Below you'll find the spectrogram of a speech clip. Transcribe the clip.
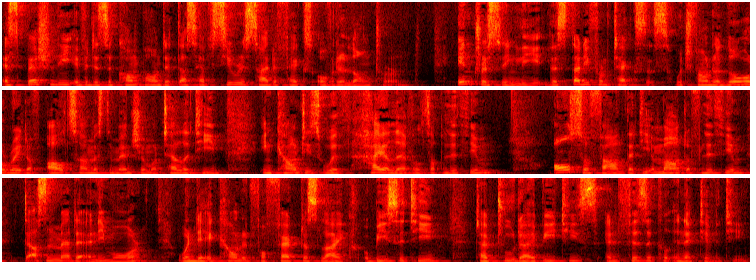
especially if it is a compound that does have serious side effects over the long term. Interestingly, the study from Texas, which found a lower rate of Alzheimer's dementia mortality in counties with higher levels of lithium, also found that the amount of lithium doesn't matter anymore when they accounted for factors like obesity, type 2 diabetes, and physical inactivity.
